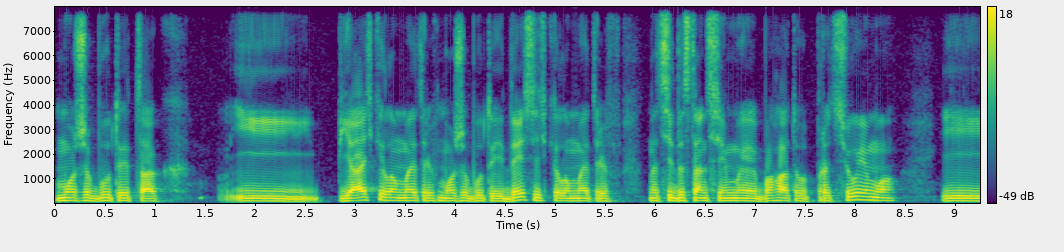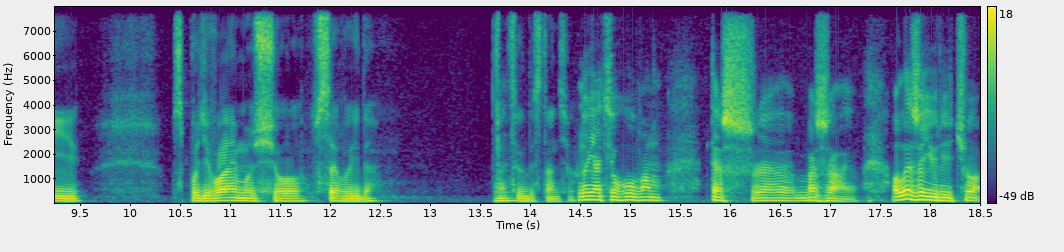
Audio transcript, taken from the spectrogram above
може бути так і 5 кілометрів, може бути і 10 кілометрів. На цій дистанції ми багато працюємо і сподіваємося, що все вийде на цих дистанціях. ну я цього вам теж е, бажаю. Олеже Юрійовичу,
